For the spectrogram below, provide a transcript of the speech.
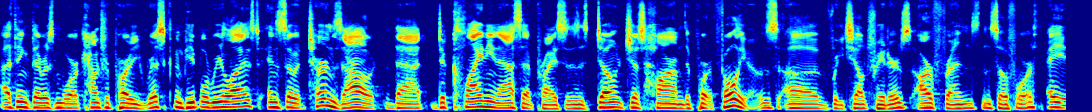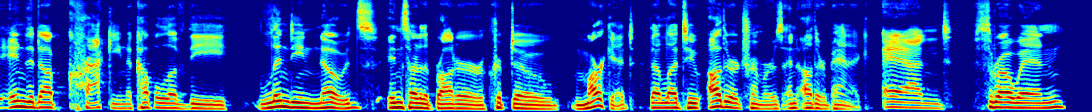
I think there was more counterparty risk than people realized. And so it turns out that declining asset prices don't just harm the portfolios of retail traders, our friends, and so forth. It ended up cracking a couple of the lending nodes inside of the broader crypto market that led to other tremors and other panic. And throw in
